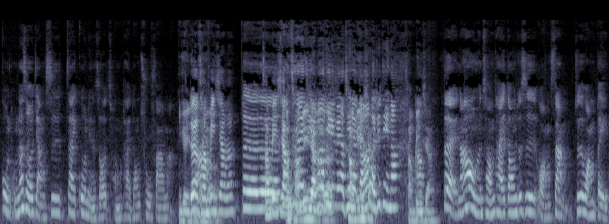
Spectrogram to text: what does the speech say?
过年，我那时候讲是在过年的时候从台东出发嘛。你可以对啊，拿长冰箱啊，对对对，长冰箱上次那一集有没有听？没有听的，赶快回去听哦。长冰箱，对，然后我们从台东就是往上，就是往北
